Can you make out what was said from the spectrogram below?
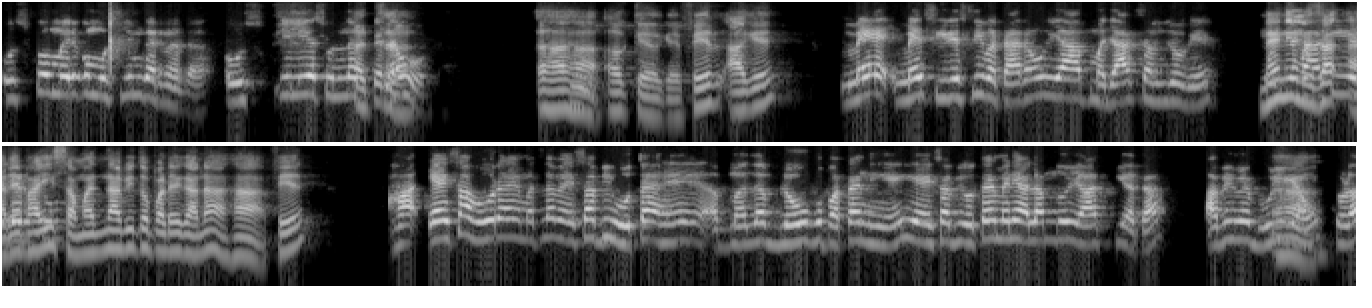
उसको मेरे को मुस्लिम करना था उसके लिए सुन्नत थे ना अच्छा। वो हाँ हाँ ओके ओके फिर आगे? मैं मैं सीरियसली बता रहा हूँ या आप मज़ाक समझोगे नहीं नहीं कि अरे भाई समझना भी तो पड़ेगा ना। हाँ फिर? हाँ ऐसा हो रहा है मतलब ऐसा भी होता है अब मतलब लोगों को पता नहीं है ये ऐसा भी होता है। मैंने अलम दो याद किया था अभी मैं भूल गया हाँ। हूँ थोड़ा।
